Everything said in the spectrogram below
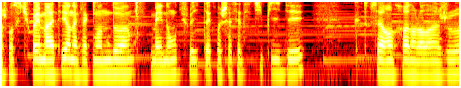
Je pense que tu pourrais m'arrêter en un claquement de doigts. Mais non, tu choisis de t'accrocher à cette stupide idée que tout ça rentrera dans l'ordre un jour.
